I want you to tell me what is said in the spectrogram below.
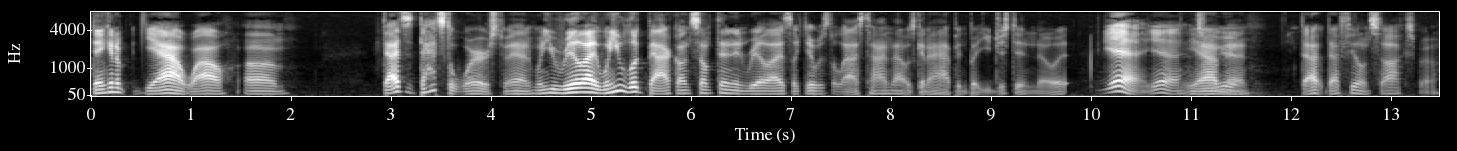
Thinking of yeah, wow. Um that's that's the worst, man. When you realize when you look back on something and realize like it was the last time that was gonna happen, but you just didn't know it. Yeah, yeah. yeah, weird. man. That that feeling sucks, bro.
